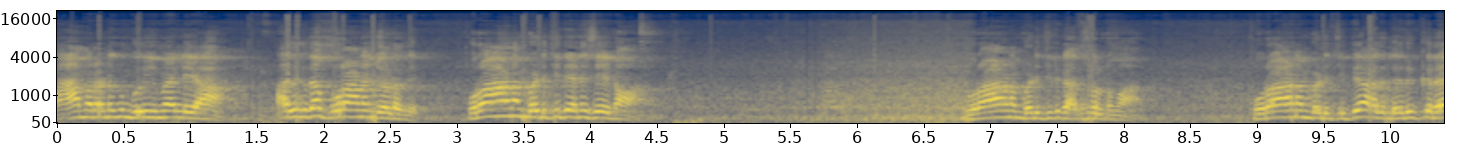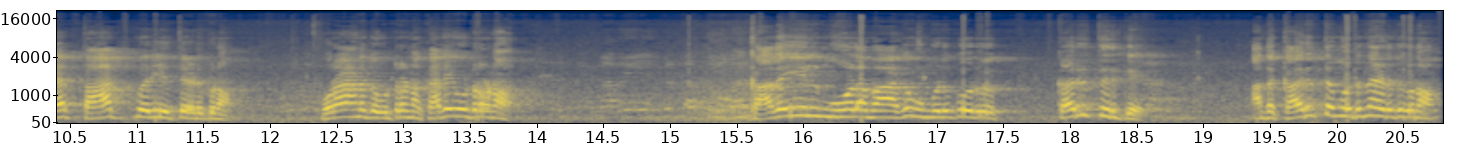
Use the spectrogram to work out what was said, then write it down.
பாமரனுக்கும் புரியுமா இல்லையா? அதுக்கு தான் புராணம் சொல்கிறது புராணம் படிச்சுட்டு என்ன செய்யணும்? புராணம் படிச்சுட்டு கதை சொல்லணுமா? புராணம் படிச்சுட்டு அதில் இருக்கிற தாத்பரியத்தை எடுக்கணும். புராணத்தை விட்டுறணும் கதை விட்டுறணும். கதையில் மூலமாக உங்களுக்கு ஒரு கருத்து இருக்குது அந்த கருத்தை மட்டும்தான் எடுத்துக்கணும்.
